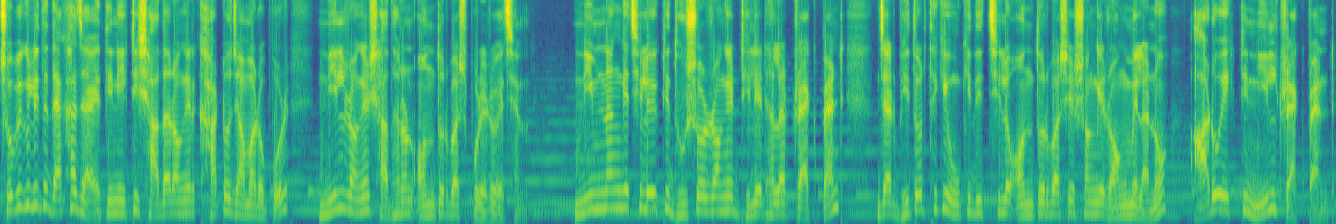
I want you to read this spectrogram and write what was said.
ছবিগুলিতে দেখা যায়, তিনি একটি সাদা রঙের খাটো জামার ওপর নীল রঙের সাধারণ অন্তর্বাস পরে রয়েছেন। নিম্নাঙ্গে ছিল একটি ধূসর রঙের ঢিলেঢালা ট্র্যাক প্যান্ট, যার ভিতর থেকে উঁকি দিচ্ছিল অন্তর্বাসের সঙ্গে রং মেলানো আরও একটি নীল ট্র্যাক প্যান্ট।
